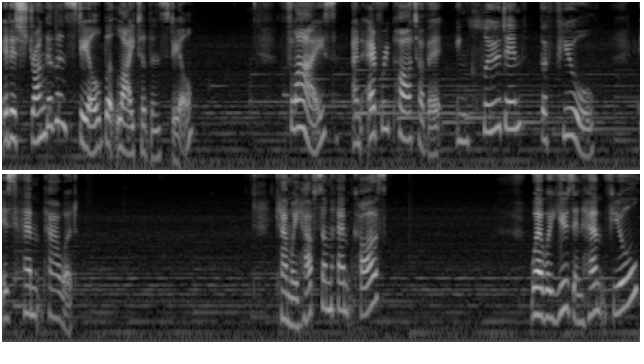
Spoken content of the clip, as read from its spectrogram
It is stronger than steel but lighter than steel. Flies and every part of it, including the fuel, is hemp powered. Can we have some hemp cars where we're using hemp fuel?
